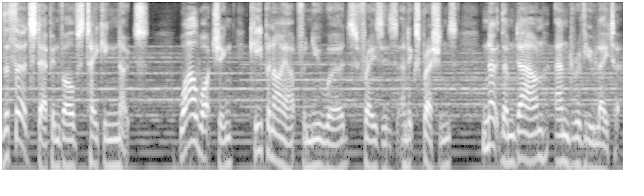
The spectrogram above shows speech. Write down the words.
The third step involves taking notes. While watching, keep an eye out for new words, phrases and expressions, note them down and review later.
